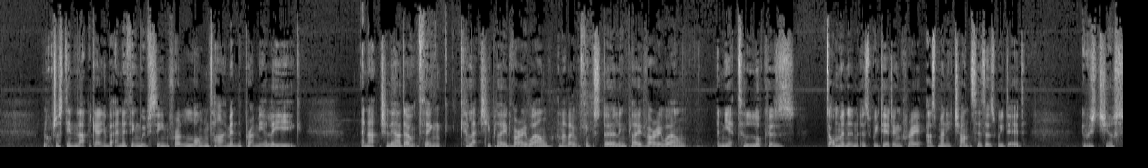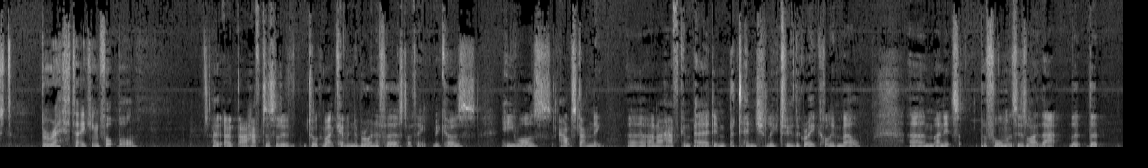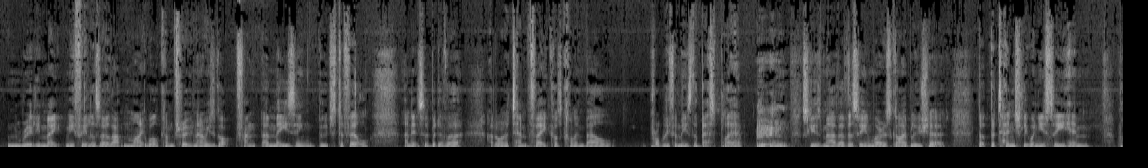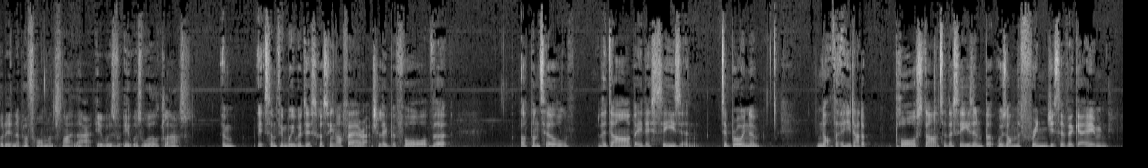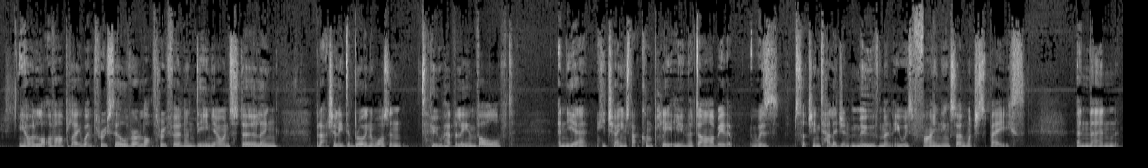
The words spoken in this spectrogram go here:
not just in that game, but anything we've seen for a long time in the Premier League. And actually, I don't think Kelechi played very well, and I don't think Sterling played very well. And yet, to look as dominant as we did and create as many chances as we did, it was just breathtaking football. I, I, I have to sort of talk about Kevin De Bruyne first, I think, because he was outstanding. Uh, and I have compared him potentially to the great Colin Bell. Um, and it's performances like that that, that really make me feel as though that might well come true. Now he's got fan- amazing boots to fill, and it's a bit of a I don't want to tempt fate because Colin Bell probably for me is the best player excuse me I've ever seen wear a sky blue shirt but potentially when you see him put in a performance like that it was it was world class And it's something we were discussing off air actually before that up until the derby this season, De Bruyne, not that he'd had a poor start to the season, but was on the fringes of a game. You know, a lot of our play went through Silva, a lot through Fernandinho and Sterling, but actually De Bruyne wasn't too heavily involved. And yet he changed that completely in the derby. That it was such intelligent movement. He was finding so much space, and then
